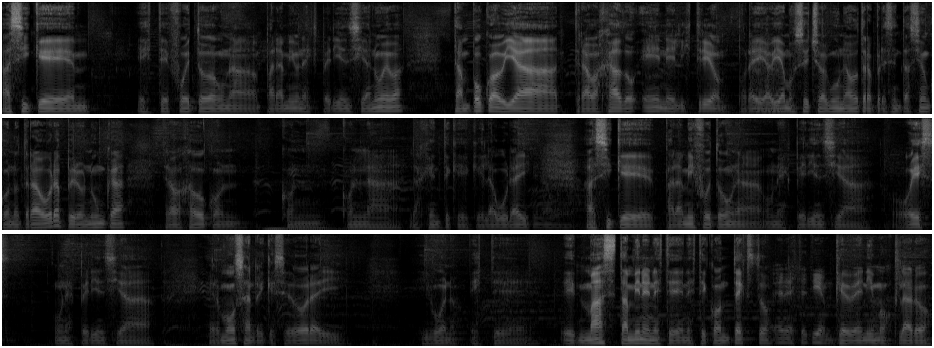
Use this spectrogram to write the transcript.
Así que este, fue toda una, para mí una experiencia nueva. Tampoco había trabajado en el histrión, por ahí habíamos hecho alguna otra presentación con otra obra, pero nunca trabajado con, con- con la, la gente que, que labura ahí. Así que para mí fue toda una, una experiencia, o es una experiencia hermosa, enriquecedora y, y bueno, este, eh, más también en este, en este contexto En este tiempo. que venimos, claro,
